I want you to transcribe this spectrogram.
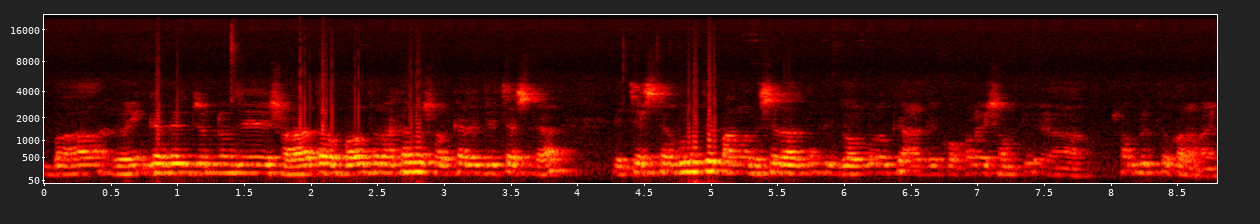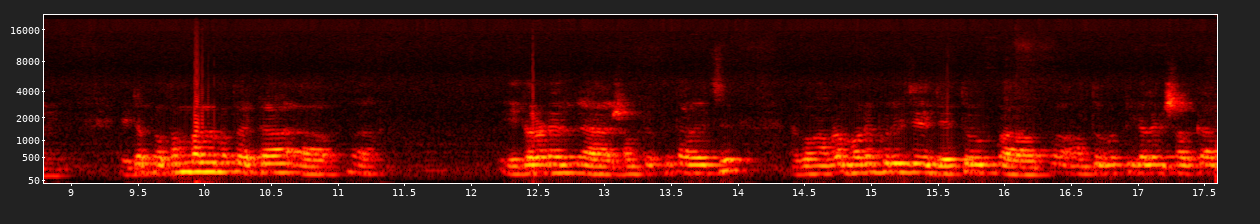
বা রোহিঙ্গাদের জন্য যে সহায়তা অব্যাহত রাখারও সরকারের যে চেষ্টা, এই চেষ্টাগুলোতে বাংলাদেশের রাজনৈতিক দলগুলোকে আগে কখনোই সম্পৃক্ত করা হয়নি। এটা প্রথমবারের মতো একটা এই ধরনের সম্পৃক্ততা হয়েছে এবং আমরা মনে করি যে যেহেতু অন্তর্বর্তীকালীন সরকার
